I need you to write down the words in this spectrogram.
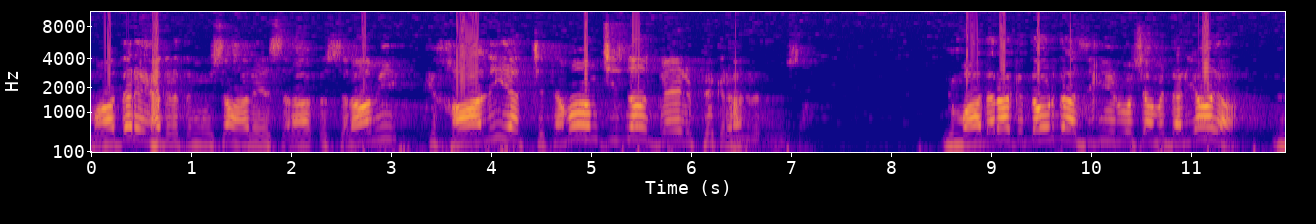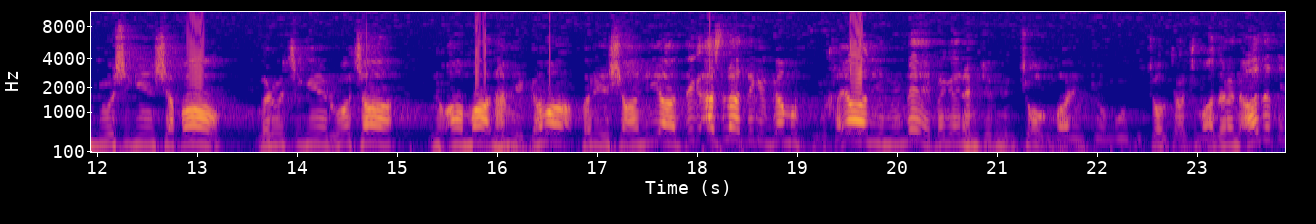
مادر حضرت موسیٰ علیہ السلامی کہ خالیت چھ تمام چیزاں، غیر فکر حضرت موسیٰ۔ مادرہ کے دور دا، زگین روچا میں دریایا. نو دوشگین شفاو بروچگین روچا. نو آماد ہمیں گما پریشانیا. دیکھ اصلا دیکھ گم خیالی نو نہیں بغیر ہم جب من چوک باری چوک چوک چوک مادرہ نے عادت ہے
